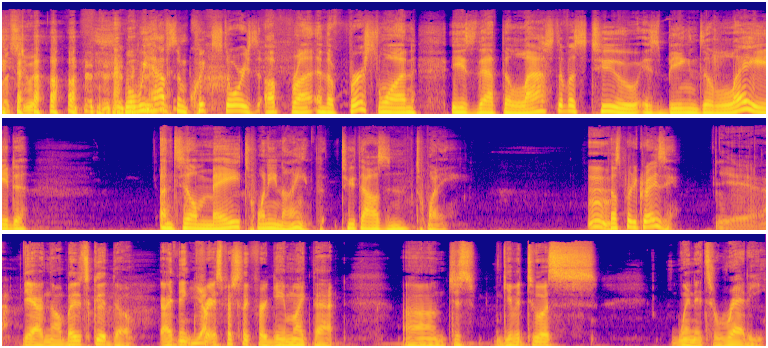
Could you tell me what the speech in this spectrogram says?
let's do it. well, we have some quick stories up front, and the first one is that The Last of Us Two is being delayed until May 29th, 2020. Mm. That's pretty crazy. Yeah. Yeah, no, but it's good though. I think, yep. for, especially for a game like that, um, just give it to us when it's ready,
